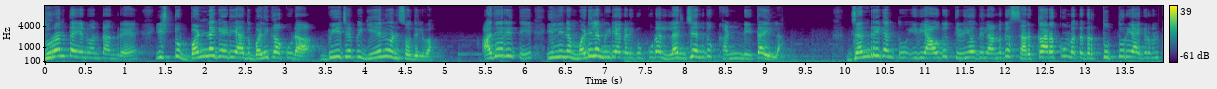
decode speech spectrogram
ದುರಂತ ಏನು ಅಂತ ಅಂದರೆ ಇಷ್ಟು ಬಣ್ಣಗೇಡಿಯಾದ ಬಳಿಕ ಕೂಡ ಬಿ ಜೆ ಪಿಗೆ ಏನು ಅನಿಸೋದಿಲ್ವಾ? ಅದೇ ರೀತಿ ಇಲ್ಲಿನ ಮಡಿಲ ಮೀಡಿಯಾಗಳಿಗೂ ಕೂಡ ಲಜ್ಜೆ ಅನ್ನೋದು ಖಂಡಿತ ಇಲ್ಲ. ಜನರಿಗಂತೂ ಇದು ಯಾವುದು ತಿಳಿಯೋದಿಲ್ಲ ಅನ್ನೋದು ಸರ್ಕಾರಕ್ಕೂ ಮತ್ತು ಅದರ ತುತ್ತೂರಿ ಆಗಿರುವಂಥ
